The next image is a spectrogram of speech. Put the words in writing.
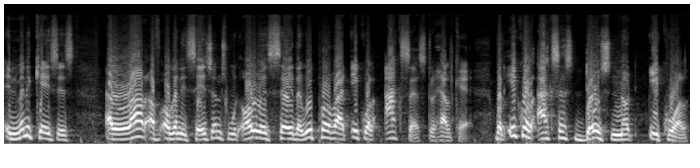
in many cases, a lot of organizations would always say that we provide equal access to healthcare. But equal access does not equal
